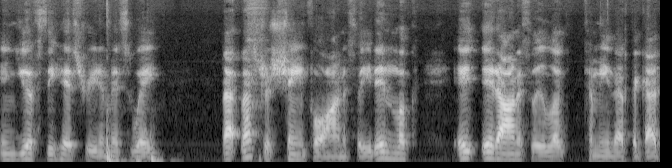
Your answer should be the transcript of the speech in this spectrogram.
in UFC history to miss weight. That that's just shameful, honestly. It didn't look it, it honestly looked to me that the guy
